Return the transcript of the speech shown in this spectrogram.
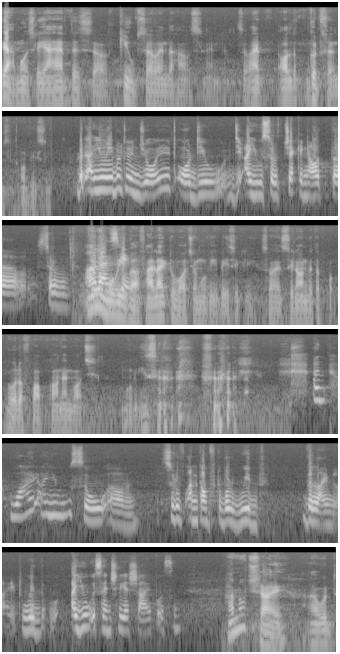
Yeah, mostly. I have this uh, cube server in the house, and so I all the good films, obviously. But are you able to enjoy it, or do you do, are you sort of checking out the sort of? The I'm landscape? a movie buff. I like to watch a movie basically. So I sit down with a bowl of popcorn and watch movies. and why are you so um, sort of uncomfortable with the limelight? With are you essentially a shy person? I'm not shy. I would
